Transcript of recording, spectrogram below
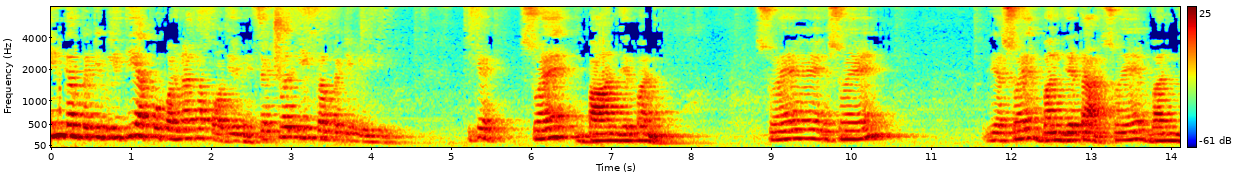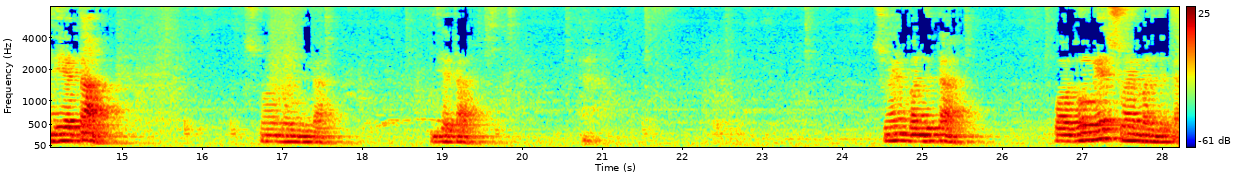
इनकम्पेटिबिलिटी आपको पढ़ना था पौधे में। सेक्सुअल इनकम्पेटिबिलिटी ठीक है? स्वयं बांध्यपन स्वयं स्वयं या स्वयं बंध्यता। स्वयं बंध्यता। स्वयं बंध्यता। ध्यता स्वयं बंधता पौधों में स्वयं बंधता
